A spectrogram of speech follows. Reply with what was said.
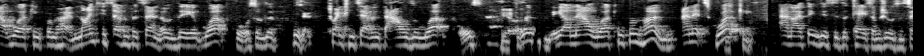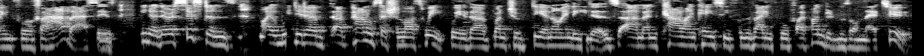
at working from home. 97% of the workforce, of the you know, 27,000 workforce, yeah. are now working from home and it's working and I think this is the case. I'm sure it's the same for for Havas. Is you know there are systems. I, we did a, a, panel session last week with a bunch of D&I leaders, um, and Caroline Casey from the Valuable 500 was on there too.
